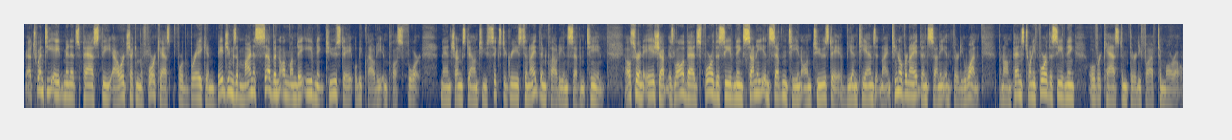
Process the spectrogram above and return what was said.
We're at 28 minutes past the hour, checking the forecast before the break, and Beijing's at minus 7 on Monday evening. Tuesday will be cloudy and plus 4. Nanchang's down to 6 degrees tonight, then cloudy and 17. Elsewhere in Asia, Islamabad's 4 this evening, sunny and 17 on Tuesday. Vientiane's at 19 overnight, then sunny and 31. Phnom Penh's 24 this evening, overcast and 35 tomorrow.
